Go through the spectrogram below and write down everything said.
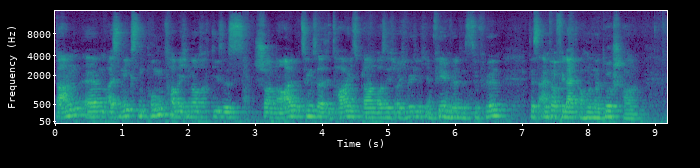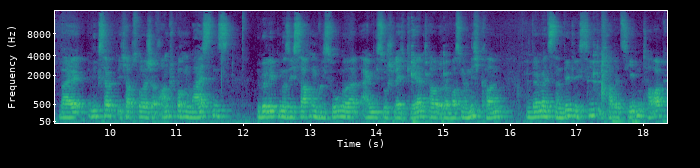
Dann ähm, als nächsten Punkt habe ich noch dieses Journal bzw. Tagesplan, was ich euch wirklich empfehlen würde, das zu führen. Das einfach vielleicht auch nochmal durchschauen. Weil, wie gesagt, ich habe es vorher schon angesprochen, meistens überlegt man sich Sachen, wieso man eigentlich so schlecht gelernt hat oder was man nicht kann. Und wenn man jetzt dann wirklich sieht, ich habe jetzt jeden Tag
